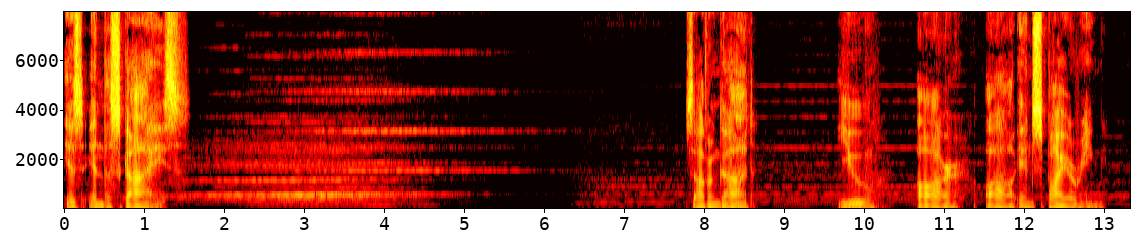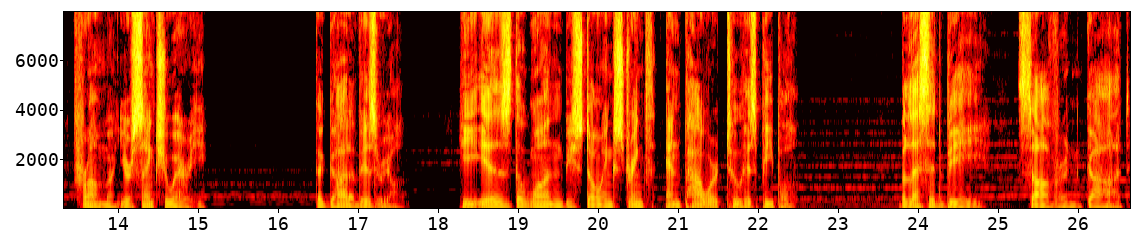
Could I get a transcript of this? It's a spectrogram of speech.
is in the skies. Sovereign God, you are awe inspiring from your sanctuary. The God of Israel, He is the one bestowing strength and power to His people. Blessed be Sovereign God.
